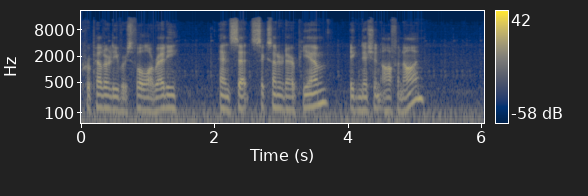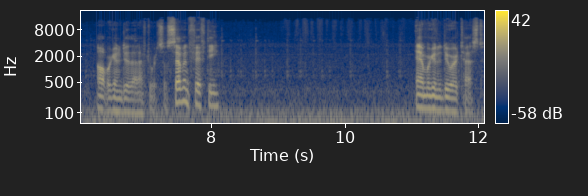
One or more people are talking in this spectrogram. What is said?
Propeller levers full already. And set 600 RPM, ignition off and on. Oh, we're going to do that afterwards. So 750 and we're going to do our test.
